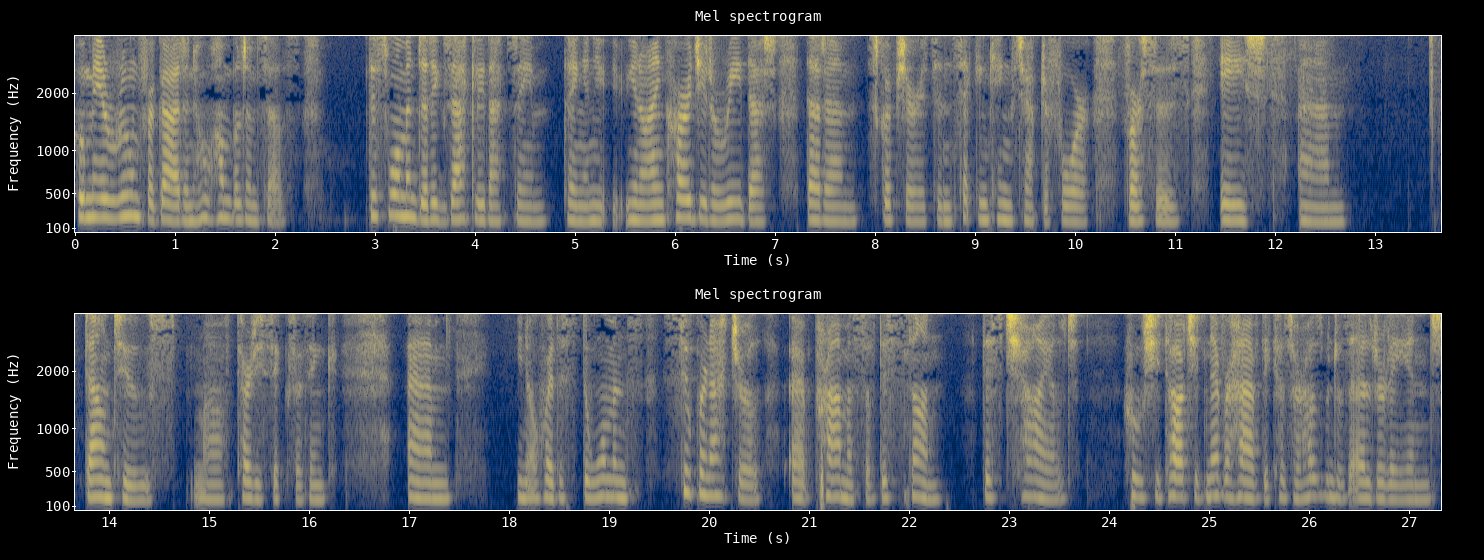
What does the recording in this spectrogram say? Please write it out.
who made room for God, and who humbled themselves, this woman did exactly that same thing. And you you know i encourage you to read that that um scripture. It's in second kings chapter 4 verses 8 um down to uh, 36 i think. Um you know where this the woman's supernatural uh, promise of this son this child who she thought she'd never have because her husband was elderly and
